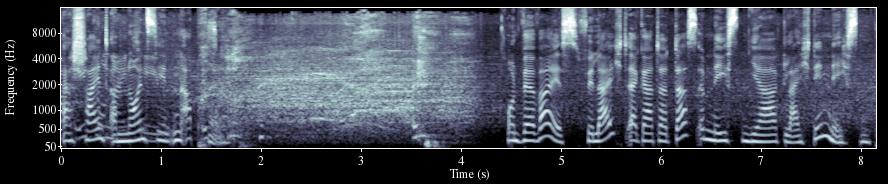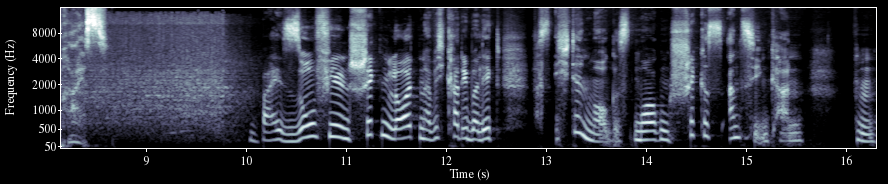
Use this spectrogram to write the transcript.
erscheint am 19. April. Und wer weiß, vielleicht ergattert das im nächsten Jahr gleich den nächsten Preis. Bei so vielen schicken Leuten habe ich gerade überlegt, was ich denn morgens, morgen Schickes anziehen kann. Hm,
